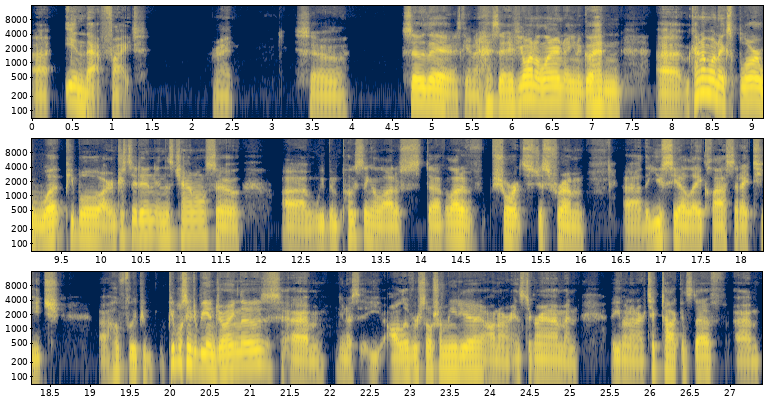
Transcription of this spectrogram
uh, in that fight, right? So so there's gonna so if you want to learn you know go ahead and uh, we kind of want to explore what people are interested in in this channel. So uh, we've been posting a lot of stuff, a lot of shorts just from uh, the UCLA class that I teach. Uh, hopefully, pe- people seem to be enjoying those. Um, you know, all over social media, on our Instagram, and even on our TikTok and stuff. Um,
